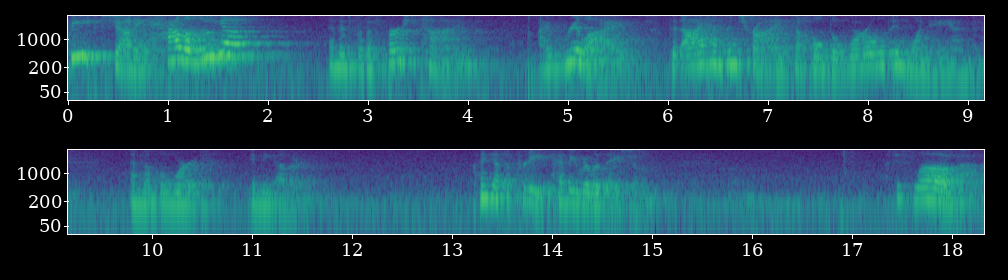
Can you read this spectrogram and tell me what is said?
feet shouting, Hallelujah! And then for the first time, I realized that I had been trying to hold the world in one hand and the Lord in the other. I think that's a pretty heavy realization. I just love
